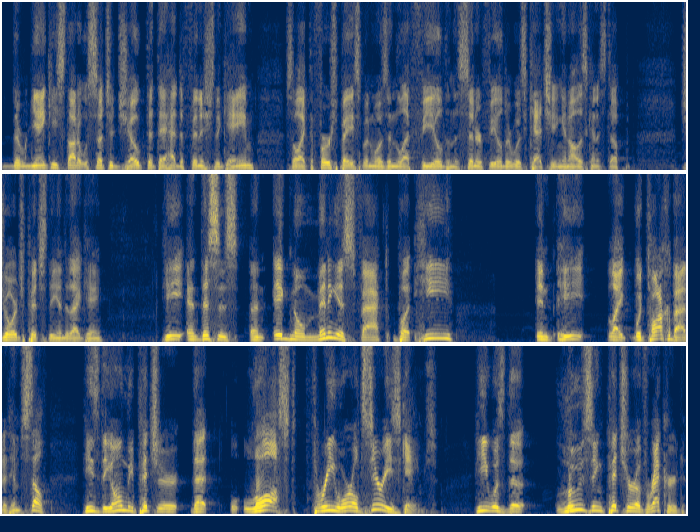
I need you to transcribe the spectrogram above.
the Yankees thought it was such a joke that they had to finish the game. So, like, the first baseman was in left field and the center fielder was catching and all this kind of stuff. George pitched the end of that game. He, and this is an ignominious fact, but he, in, he, like, would talk about it himself. He's the only pitcher that lost three World Series games. He was the losing pitcher of record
